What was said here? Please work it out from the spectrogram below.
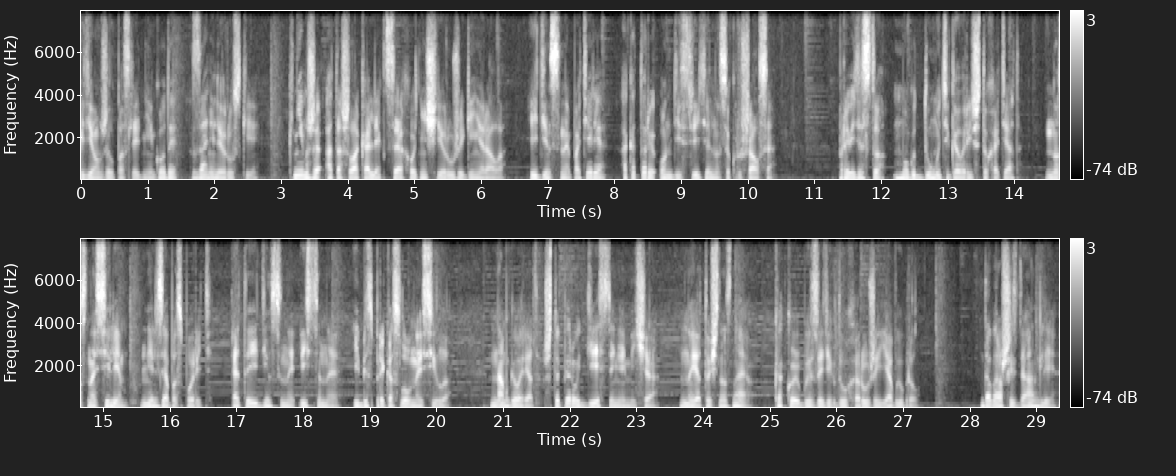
где он жил последние годы, заняли русские. К ним же отошла коллекция охотничьей ружей генерала. Единственная потеря, о которой он действительно сокрушался. Правительства могут думать и говорить, что хотят, но с насилием нельзя поспорить. Это единственная истинная и беспрекословная сила – нам говорят, что перо действеннее меча, но я точно знаю, какое бы из этих двух оружий я выбрал. Добравшись до Англии,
